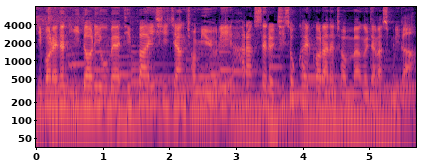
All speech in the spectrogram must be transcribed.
이번에는 이더리움의 디파이 시장 점유율이 하락세를 지속할 거라는 전망을 내놨습니다.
